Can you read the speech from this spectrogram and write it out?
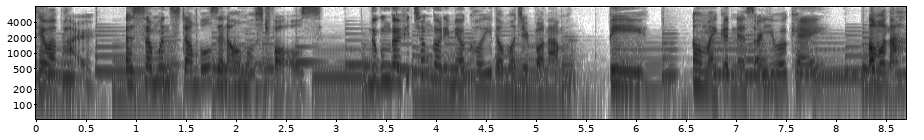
대화 8. As someone stumbles and almost falls. 누군가 휘청거리며 거의 넘어질 뻔함. B. Oh my goodness, are you okay? 어머나,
